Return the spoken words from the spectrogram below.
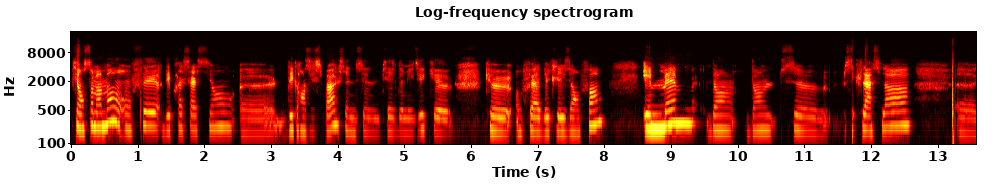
Puis en ce moment, on fait des prestations euh, des grands espaces. C'est une, pièce de musique que qu'on fait avec les enfants. Et même dans, dans ce, ces classes-là, euh,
